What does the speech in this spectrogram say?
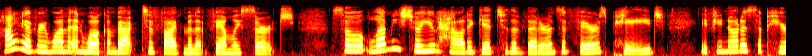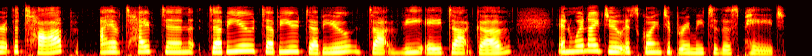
Hi everyone and welcome back to 5 Minute Family Search. So let me show you how to get to the Veterans Affairs page. If you notice up here at the top, I have typed in www.va.gov and when I do it's going to bring me to this page.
